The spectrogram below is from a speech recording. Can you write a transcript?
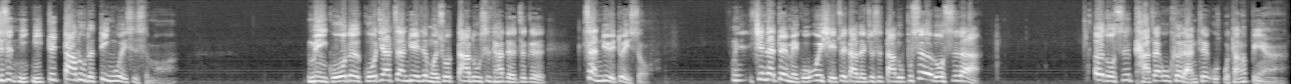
就是你你对大陆的定位是什么？美国的国家战略认为说大陆是他的这个战略对手。嗯，现在对美国威胁最大的就是大陆，不是俄罗斯了。俄罗斯卡在乌克兰，这我我当个扁啊！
